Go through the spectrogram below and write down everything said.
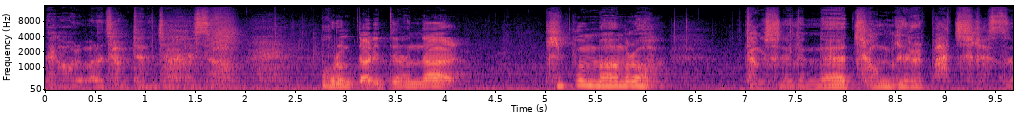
내가 얼마나 잘못했는지 알겠어. 보름달이 뜨는 날 기쁜 마음으로 당신에게 내 정기를 바치겠어.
